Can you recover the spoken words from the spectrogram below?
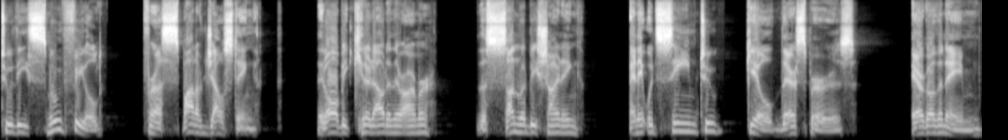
to the smooth field for a spot of jousting. They'd all be kitted out in their armor. The sun would be shining, and it would seem to gild their spurs. Ergo the name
